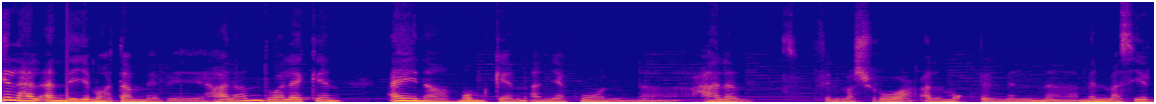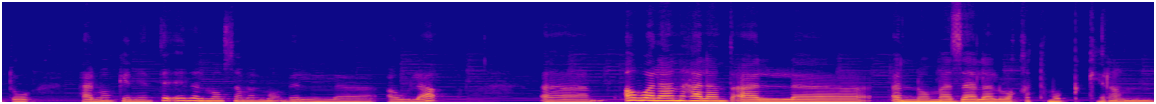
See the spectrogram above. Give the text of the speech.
كل هالأندية مهتمة بهالاند ولكن أين ممكن أن يكون هالاند في المشروع المقبل من من مسيرته؟ هل ممكن ينتقل الموسم المقبل أو لا؟ آه، أولا هالاند قال أنه ما زال الوقت مبكرا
